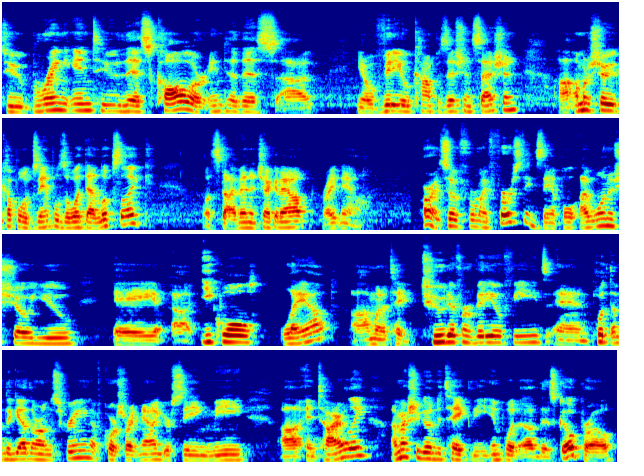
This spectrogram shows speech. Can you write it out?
to bring into this call or into this uh, you know video composition session. Uh, I'm going to show you a couple examples of what that looks like. Let's dive in and check it out right now. All right, so for my first example, I want to show you a uh, equal layout. I'm going to take two different video feeds and put them together on the screen. Of course, right now you're seeing me uh, entirely. I'm actually going to take the input of this GoPro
